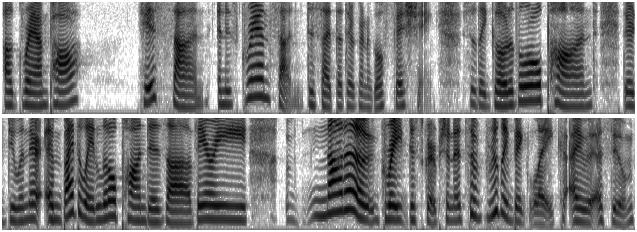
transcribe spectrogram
A grandpa, his son, and his grandson decide that they're going to go fishing. So they go to the little pond. They're doing their. And by the way, Little Pond is a very. Not a great description. It's a really big lake, I assume.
